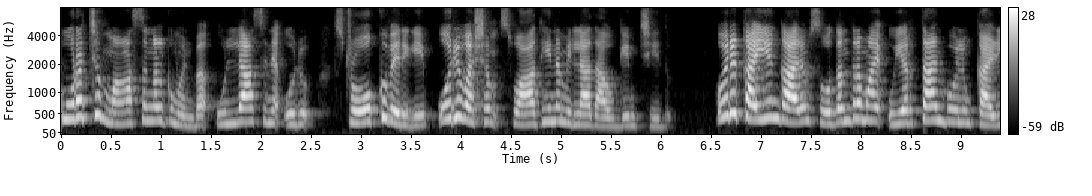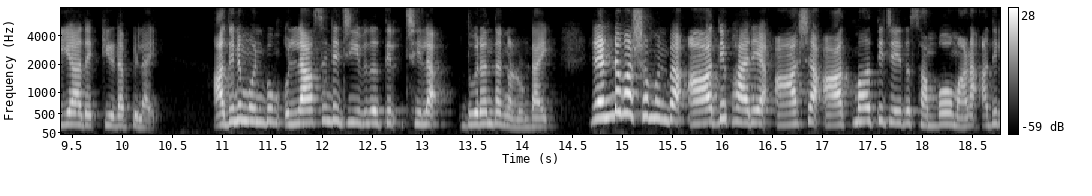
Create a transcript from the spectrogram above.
കുറച്ച് മാസങ്ങൾക്ക് മുൻപ് ഉല്ലാസിന് ഒരു സ്ട്രോക്ക് വരികയും ഒരു വശം സ്വാധീനമില്ലാതാവുകയും ചെയ്തു. ഒരു കൈയും കാലും സ്വതന്ത്രമായി ഉയർത്താൻ പോലും കഴിയാതെ കിടപ്പിലായി. അതിനു മുൻപും ഉല്ലാസിന്റെ ജീവിതത്തിൽ ചില ദുരന്തങ്ങൾ ഉണ്ടായി രണ്ടു വർഷം മുൻപ് ആദ്യ ഭാര്യ ആശ ആത്മഹത്യ ചെയ്ത സംഭവമാണ് അതിൽ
